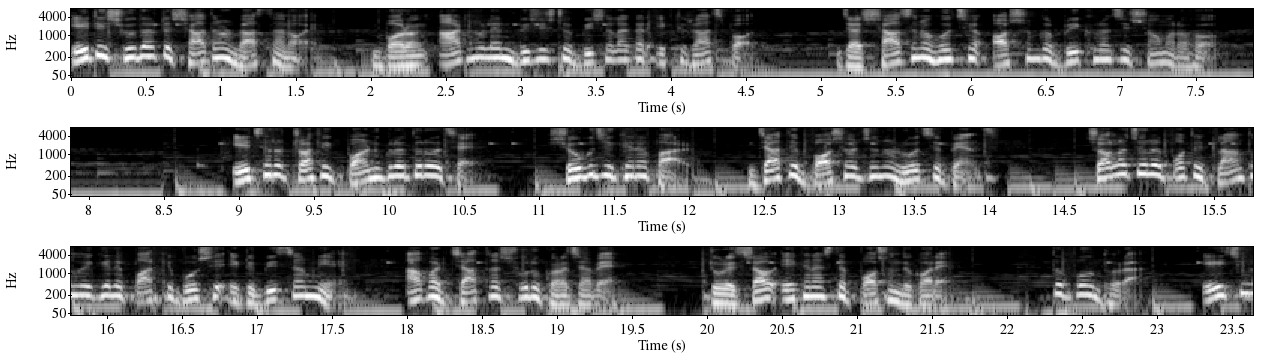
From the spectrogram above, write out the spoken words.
এটি শুধু একটা সাধারণ রাস্তা নয়, বরং আঠারো লেন বিশিষ্ট বিশালাকার একটি রাজপথ, যা সাজানো হচ্ছে অসংখ্য বৃক্ষরাজির সমারোহ। এছাড়াও ট্রাফিক পয়েন্টগুলোতে রয়েছে সবুজে ঘেরা পার্ক, যাতে বসার জন্য রয়েছে বেঞ্চ। চলাচলের পথে ক্লান্ত হয়ে গেলে পার্কে বসে একটু বিশ্রাম নিয়ে আবার যাত্রা শুরু করা যাবে। টুরিস্টরাও এখানে আসতে পছন্দ করে। তো বন্ধুরা, এই ছিল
